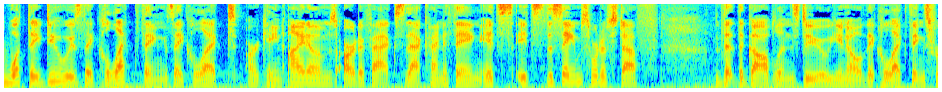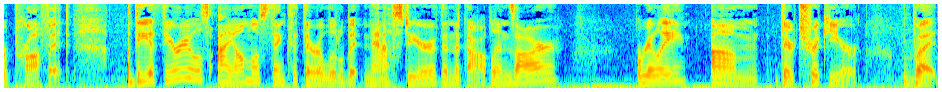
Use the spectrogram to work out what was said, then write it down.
what they do is they collect things. They collect arcane items, artifacts, that kind of thing. It's it's the same sort of stuff that the goblins do. You know, they collect things for profit. The ethereals, I almost think that they're a little bit nastier than the goblins are. Really, um, they're trickier, but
